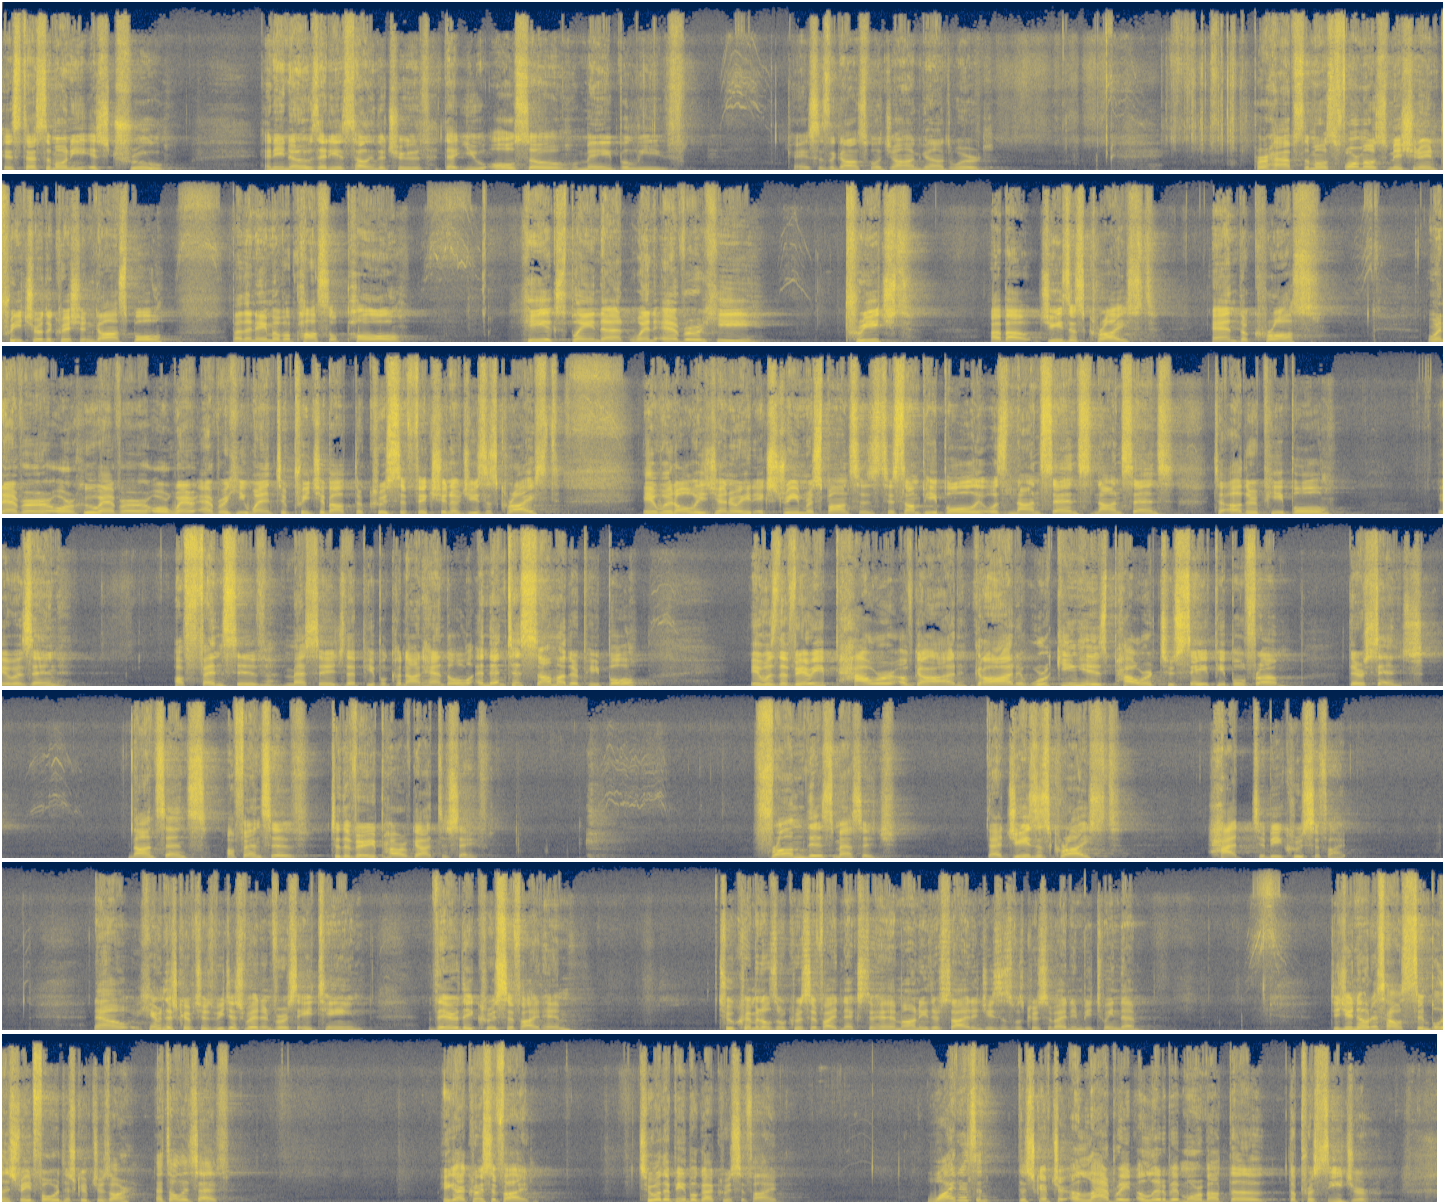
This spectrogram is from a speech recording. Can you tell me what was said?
His testimony is true, and he knows that he is telling the truth that you also may believe. Okay, this is the Gospel of John, God's Word. Perhaps the most foremost missionary and preacher of the Christian gospel, by the name of Apostle Paul, he explained that whenever he preached about Jesus Christ and the cross, whenever or whoever or wherever he went to preach about the crucifixion of Jesus Christ, it would always generate extreme responses. To some people, it was nonsense, nonsense. To other people, it was an offensive message that people could not handle. And then to some other people, it was the very power of God, God working his power to save people from their sins nonsense, offensive, to the very power of God to save. From this message that Jesus Christ had to be crucified. Now, here in the scriptures, we just read in verse 18, there they crucified him. Two criminals were crucified next to him on either side, and Jesus was crucified in between them. Did you notice how simple and straightforward the scriptures are? That's all it says. He got crucified. Two other people got crucified. Why doesn't the scripture elaborate a little bit more about the, the procedure?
